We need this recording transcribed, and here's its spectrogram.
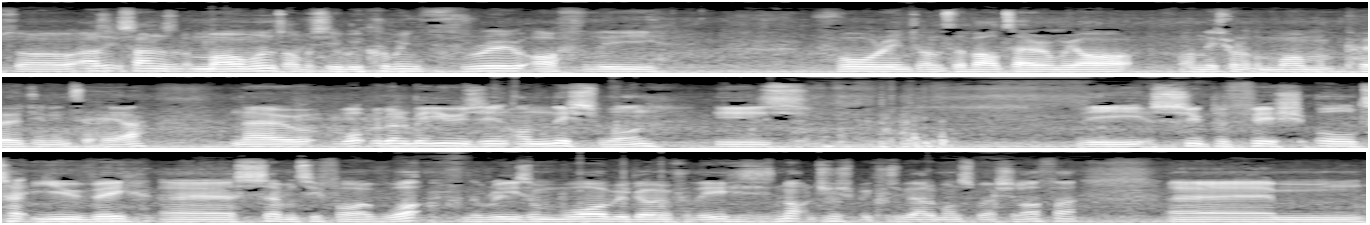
So as it stands at the moment, obviously we're coming through off the four inch onto the Valterra and we are on this one at the moment purging into here. Now, what we're going to be using on this one is the Superfish Alltech UV uh, 75 watt. The reason why we're going for these is not just because we had them on special offer, um,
